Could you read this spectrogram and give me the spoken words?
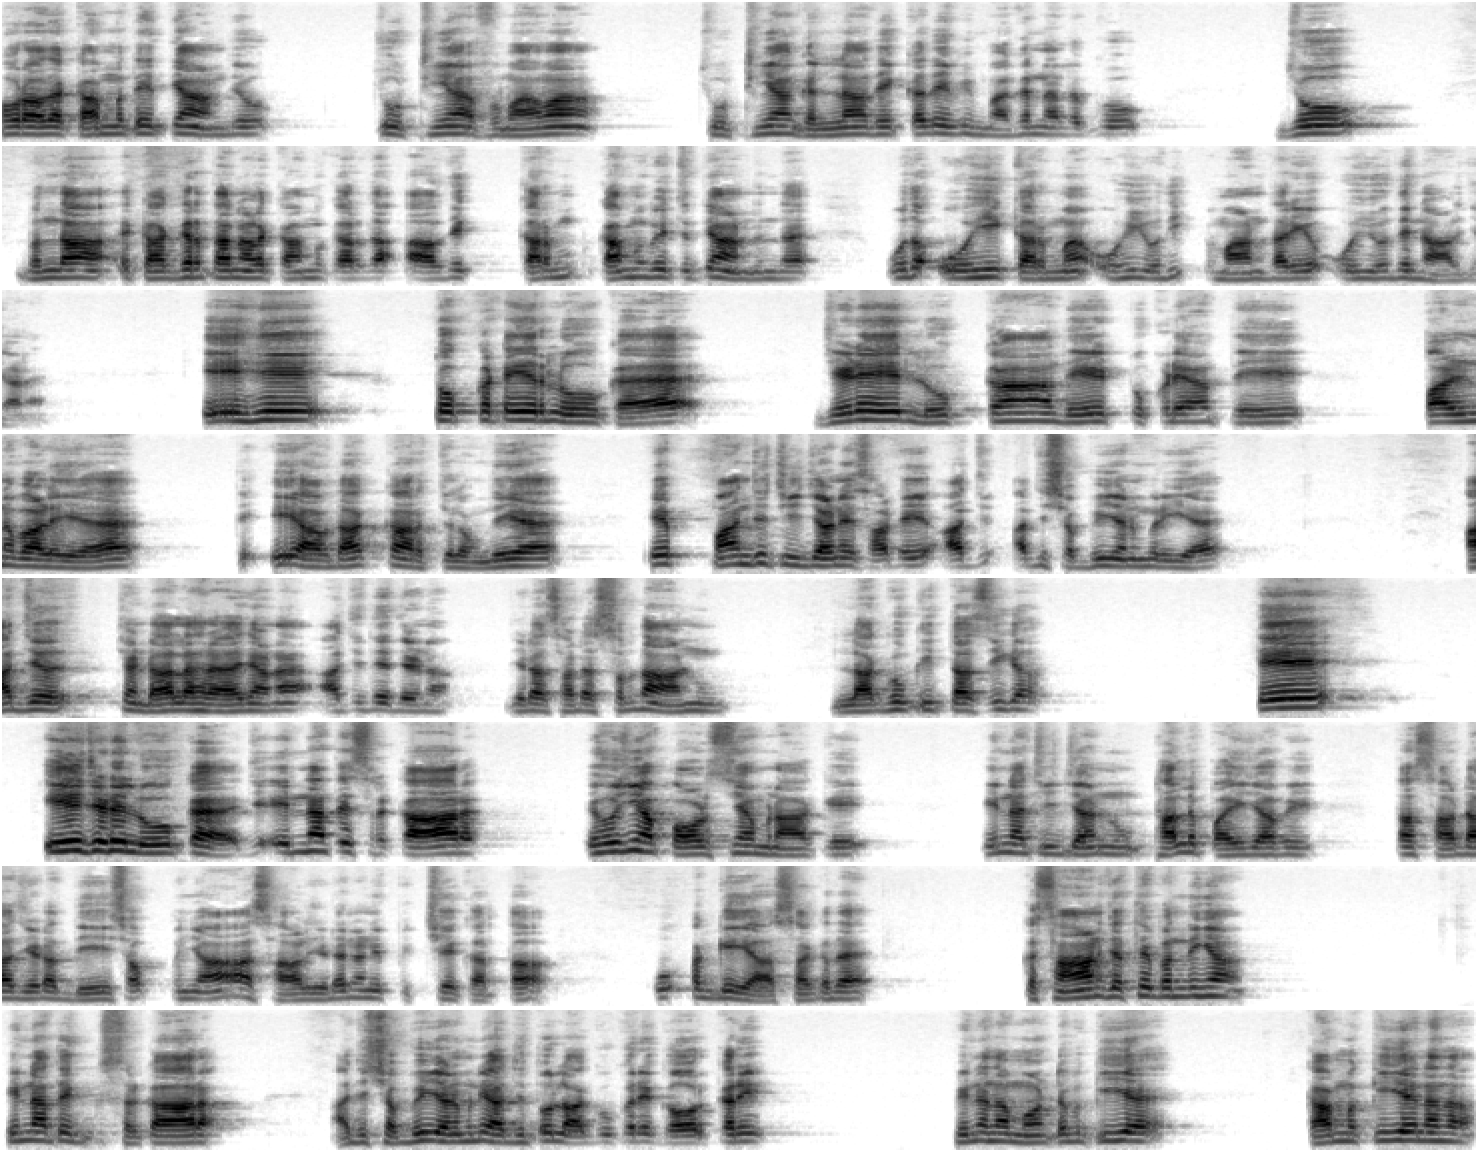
ਔਰ ਆਪਦਾ ਕੰਮ ਤੇ ਧਿਆਨ ਦਿਓ, ਝੂਠੀਆਂ ਅਫਵਾਹਾਂ, ਝੂਠੀਆਂ ਗੱਲਾਂ ਦੇ ਕਦੇ ਵੀ ਮਗਨ ਨਾ ਲੱਗੋ। ਜੋ ਬੰਦਾ ਇਕਾਗਰਤਾ ਨਾਲ ਕੰਮ ਕਰਦਾ, ਆਪਦੇ ਕਰਮ, ਕੰਮ ਵਿੱਚ ਧਿਆਨ ਦਿੰਦਾ ਉਹਦਾ ਉਹੀ ਕਰਮ ਆ, ਉਹੀ ਉਹਦੀ ਇਮਾਨਦਾਰੀ ਆ, ਉਹੀ ਉਹਦੇ ਨਾਲ ਜਾਣਾ ਇਹ ਟੁੱਕਟੇਰ ਲੋਕ ਹੈ, ਜਿਹੜੇ ਲੋਕਾਂ ਦੇ ਟੁਕੜਿਆਂ ਤੇ ਪਲਣ ਵਾਲੇ ਆ ਤੇ ਇਹ ਆਪਦਾ ਘਰ ਚਲਾਉਂਦੇ ਆ ਇਹ ਪੰਜ ਚੀਜ਼ਾਂ ਨੇ ਸਾਡੇ ਅੱਜ ਅੱਜ 26 ਜਨਵਰੀ ਹੈ। ਅੱਜ ਝੰਡਾ ਲਹਿਰਾਇਆ ਜਾਣਾ, ਅੱਜ ਦੇ ਦਿਨ ਜਿਹੜਾ ਸਾਡਾ ਸੰਵਿਧਾਨ ਨੂੰ ਲਾਗੂ ਕੀਤਾ ਸੀਗਾ। ਤੇ ਇਹ ਜਿਹੜੇ ਲੋਕ ਹੈ, ਜੇ ਇਹਨਾਂ ਤੇ ਸਰਕਾਰ ਇਹੋ ਜਿਹੀਆਂ ਪਾਲਿਸੀਆਂ ਬਣਾ ਕੇ ਇਹਨਾਂ ਚੀਜ਼ਾਂ ਨੂੰ ਠੱਲ ਪਾਈ ਜਾਵੇ, ਤਾਂ ਸਾਡਾ ਜਿਹੜਾ ਦੇਸ਼ ਆ, ਉਹ 50 ਸਾਲ ਜਿਹੜਾ ਇਹਨਾਂ ਨੇ ਪਿੱਛੇ ਕਰਤਾ, ਉਹ ਅੱਗੇ ਆ ਸਕਦਾ ਕਿਸਾਨ ਜਥੇਬੰਦੀਆਂ, ਇਹਨਾਂ ਤੇ ਸਰਕਾਰ ਅੱਜ 26 ਜਨਵਰੀ, ਅੱਜ ਤੋਂ ਲਾਗੂ ਕਰੇ, ਗੌਰ ਕਰੇ ਵੀ ਇਹਨਾਂ ਦਾ ਮੋਟਿਵ ਕੀ ਹੈ, ਕੰਮ ਕੀ ਹੈ ਇਹਨਾਂ ਦਾ।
